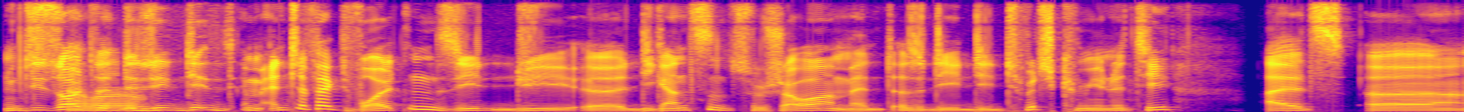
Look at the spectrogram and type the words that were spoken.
Sie sollte, die, die, im Endeffekt wollten sie die, äh, die ganzen Zuschauer, also die, die Twitch-Community, als, äh,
